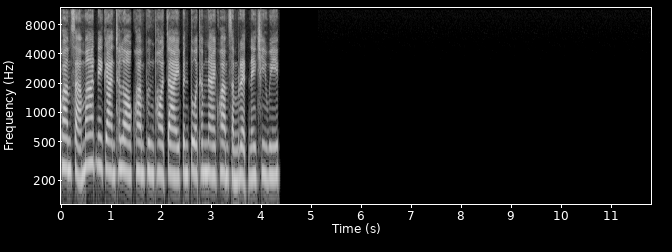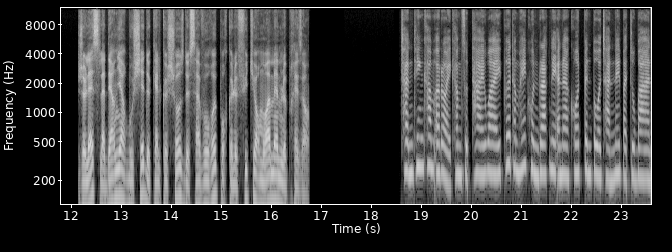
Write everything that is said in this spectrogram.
ความสามารถในการชะลอความพึงพอใจเป็นตัวทำนายความสำเร็จในชีวิต Je laisse la dernière bouchée de quelque chose de savoureux pour que le futur moi-même le présent. ฉันทิ้งคำอร่อยคำสุดท้ายไว้เพื่อทำให้คนรักในอนาคตเป็นตัวฉันในปัจจุบัน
